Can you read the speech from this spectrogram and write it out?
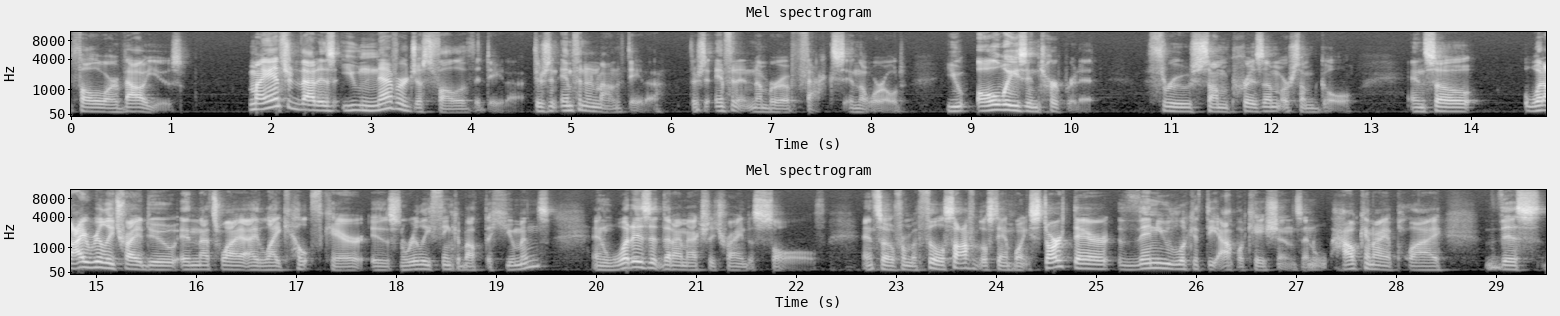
follow our values? My answer to that is you never just follow the data. There's an infinite amount of data, there's an infinite number of facts in the world. You always interpret it through some prism or some goal. And so, what I really try to do, and that's why I like healthcare, is really think about the humans and what is it that I'm actually trying to solve. And so, from a philosophical standpoint, start there, then you look at the applications and how can I apply this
